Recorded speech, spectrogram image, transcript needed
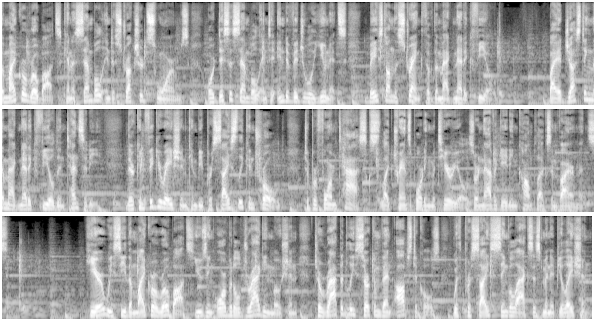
The micro-robots can assemble into structured swarms or disassemble into individual units based on the strength of the magnetic field. By adjusting the magnetic field intensity, their configuration can be precisely controlled to perform tasks like transporting materials or navigating complex environments. Here we see the micro-robots using orbital dragging motion to rapidly circumvent obstacles with precise single-axis manipulation,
